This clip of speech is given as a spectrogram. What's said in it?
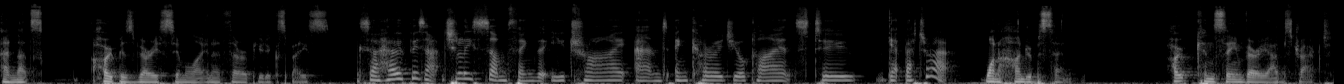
And that's hope is very similar in a therapeutic space. So, hope is actually something that you try and encourage your clients to get better at. 100%. Hope can seem very abstract,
